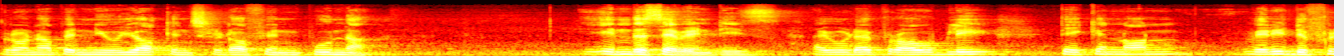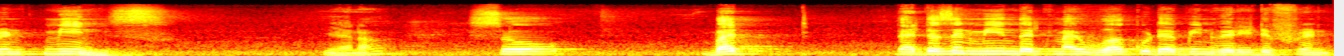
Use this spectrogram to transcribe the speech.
grown up in New York instead of in Pune in the 70s, I would have probably taken on very different means. You know, so, but that doesn't mean that my work would have been very different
